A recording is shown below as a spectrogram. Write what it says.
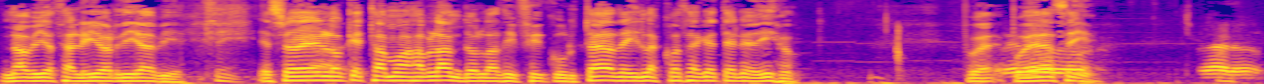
No había salido el día bien. Eso es lo que estamos hablando, las dificultades y las cosas que tiene hijo. Pues, pues así. Claro.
